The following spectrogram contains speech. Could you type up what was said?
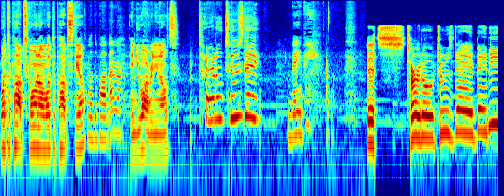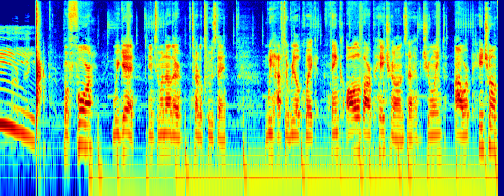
What the pop's going on? What the pop Steele? With the pop Emma. And you already know it's Turtle Tuesday. Baby. It's Turtle Tuesday, baby! Before we get into another Turtle Tuesday, we have to real quick thank all of our Patreons that have joined our Patreon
